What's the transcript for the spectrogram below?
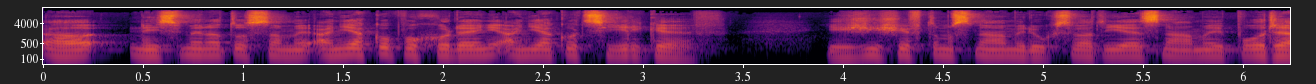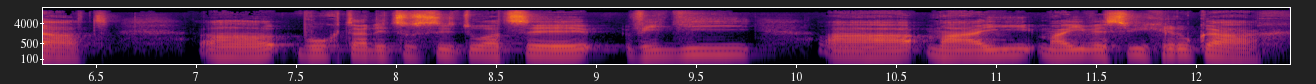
A nejsme na to sami, ani jako pochodeň, ani jako církev. Ježíš je v tom s námi, Duch Svatý je s námi pořád. Bůh tady tu situaci vidí a mají, mají ve svých rukách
